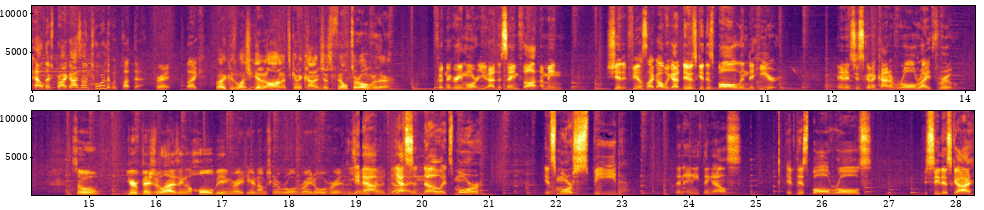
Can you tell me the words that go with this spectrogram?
Hell, there's probably guys on tour that would putt that. Right. Like, Right, because once you get it on, it's gonna kind of just filter over there. couldn't agree more. You had the same thought. I mean, shit, it feels like all we got to do is get this ball into here, and it's just going to kind of roll right through. So you're visualizing the hole being right here, and I'm just gonna roll it right over it, and it's yeah, gonna kind of die. yes and no. It's more, it's more speed than anything else. If this ball rolls, you see this guy?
